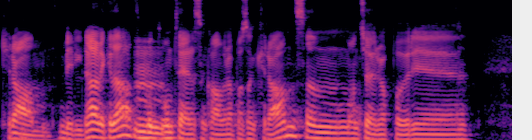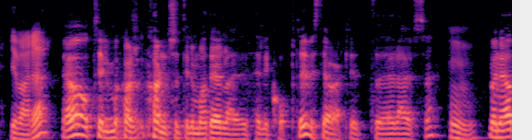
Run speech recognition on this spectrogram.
kranbilde, er det ikke det? At det Mm. monteres en kamera på en sånn kran som man kjører oppover i, i været. Ja, og til og med, kanskje, kanskje til og med at de har leid et helikopter, hvis de har vært litt eh, rause. Mm. Men ja,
